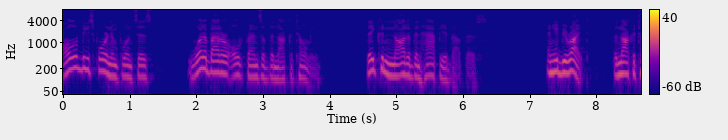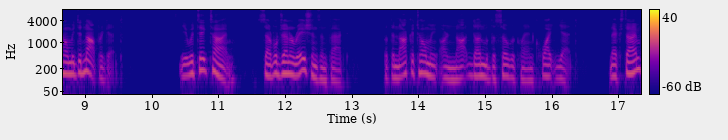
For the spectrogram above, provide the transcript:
all of these foreign influences, what about our old friends of the Nakatomi? They could not have been happy about this. And you'd be right, the Nakatomi did not forget. It would take time, several generations in fact, but the Nakatomi are not done with the Soga clan quite yet. Next time,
